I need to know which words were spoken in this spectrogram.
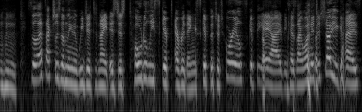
Mm-hmm. so that's actually something that we did tonight is just totally skipped everything. Skip the tutorial skip the ai because i wanted to show you guys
